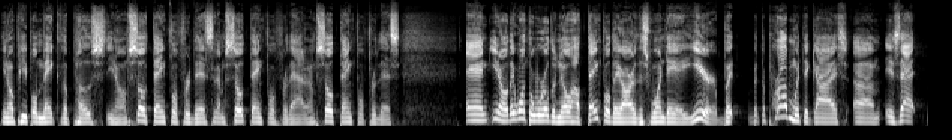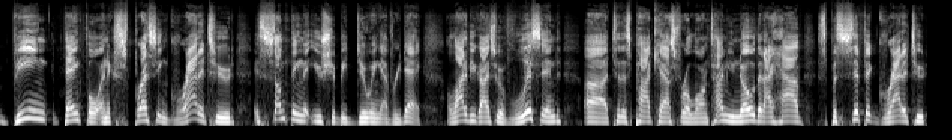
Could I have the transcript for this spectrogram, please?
You know, people make the posts. You know, I'm so thankful for this and I'm so thankful for that and I'm so thankful for this. And you know, they want the world to know how thankful they are this one day a year. But but the problem with it, guys, um, is that being thankful and expressing gratitude is something that you should be doing every day. A lot of you guys who have listened uh, to this podcast for a long time, you know that I have specific gratitude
